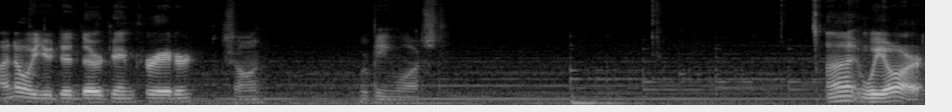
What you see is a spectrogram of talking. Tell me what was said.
I know what you did there, game creator. Sean, we're being watched. Uh, we are.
